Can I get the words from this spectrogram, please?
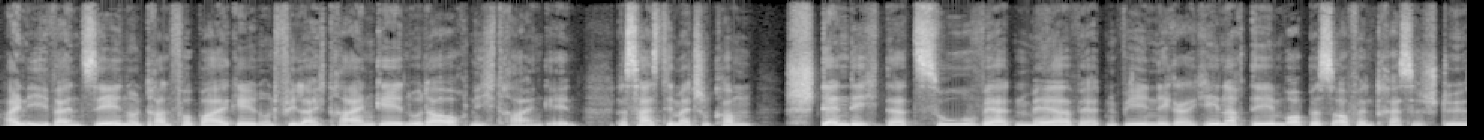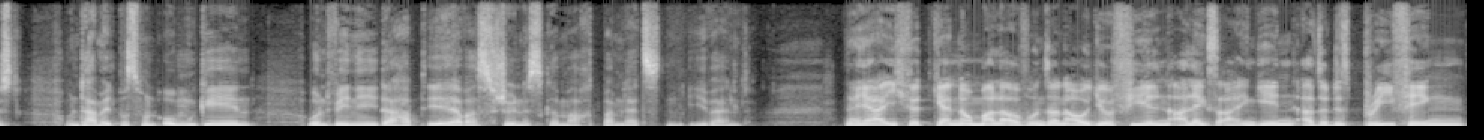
ein Event sehen und dran vorbeigehen und vielleicht reingehen oder auch nicht reingehen. Das heißt, die Menschen kommen ständig dazu, werden mehr, werden weniger, je nachdem, ob es auf Interesse stößt. Und damit muss man umgehen. Und Winnie, da habt ihr ja was Schönes gemacht beim letzten Event. Naja, ich würde gerne nochmal auf unseren audiophilen Alex eingehen. Also das Briefing,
